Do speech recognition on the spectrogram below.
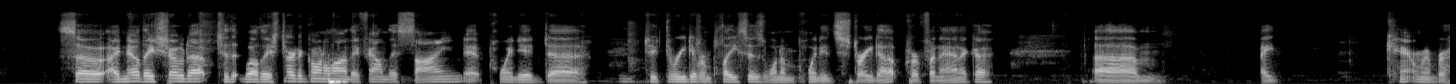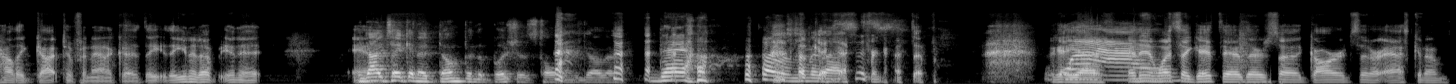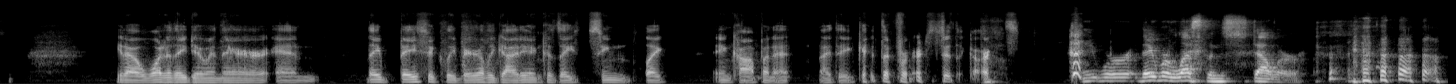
So I know they showed up to the well, they started going along. They found this sign that pointed uh, to three different places. One of them pointed straight up for Fanatica. Um, I can't remember how they got to Fanatica. They they ended up in it. The guy taking a dump in the bushes told him to go there. They, I remember Okay. that. I forgot that. Okay, yeah. And then once they get there, there's uh, guards that are asking them, you know, what are they doing there? And they basically barely got in because they seemed like incompetent. I think at the first of the guards. They were they were less than stellar.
